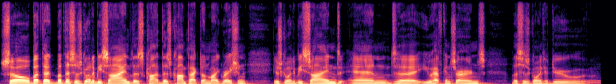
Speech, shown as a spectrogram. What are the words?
So, but that, but this is going to be signed. This co- this compact on migration is going to be signed, and uh, you have concerns. This is going to do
